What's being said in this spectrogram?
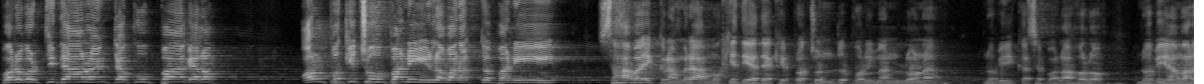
পরবর্তীতে আরও একটা কূপ পাওয়া গেল। অল্প কিছু পানি, লবণাক্ত পানি। সাহাবাই গ্রামরা মুখে দিয়ে দেখে প্রচণ্ড পরিমাণ লোনা। নবীর কাছে বলা হলো নবী আমার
